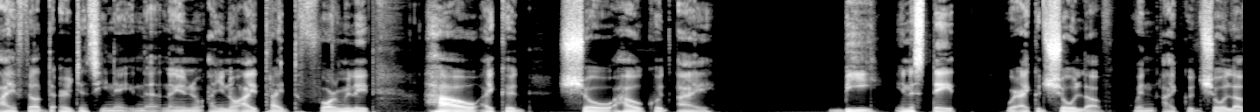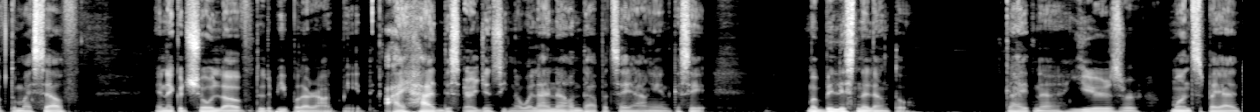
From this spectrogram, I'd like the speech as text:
I felt the urgency na, na, na you know, you know, I tried to formulate how I could show, how could I be in a state where I could show love, when I could show love to myself and I could show love to the people around me. I had this urgency na wala na akong dapat sayangin kasi mabilis na lang to kahit na years or months pa yan,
